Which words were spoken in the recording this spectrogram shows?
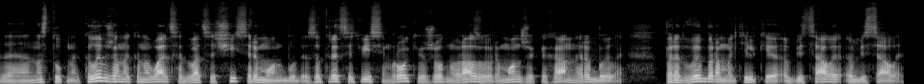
Е, Наступне, коли вже на Коновальця 26 ремонт буде. За 38 років жодного разу ремонт ЖКХ не робили. Перед виборами тільки обіцяли, обіцяли. Е,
